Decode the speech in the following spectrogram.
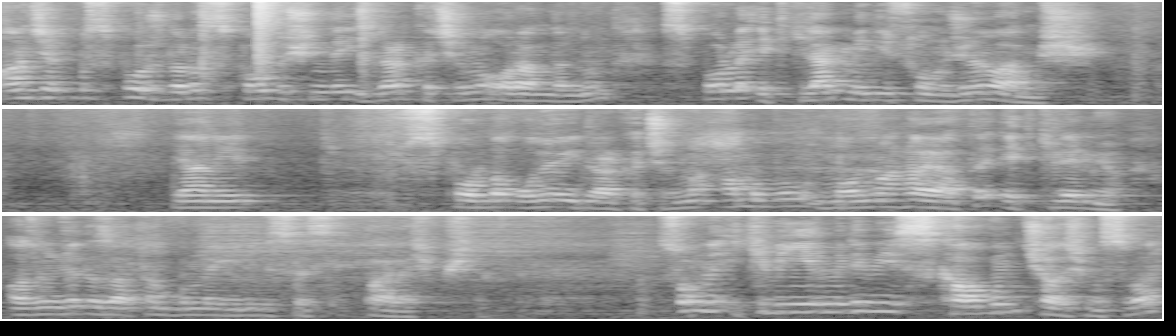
Ancak bu sporcuların spor dışında idrar kaçırma oranlarının sporla etkilenmediği sonucuna varmış. Yani sporda oluyor idrar kaçırma ama bu normal hayatı etkilemiyor. Az önce de zaten bununla ilgili bir istatistik paylaşmıştım. Sonra 2020'de bir Skaug'un çalışması var.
